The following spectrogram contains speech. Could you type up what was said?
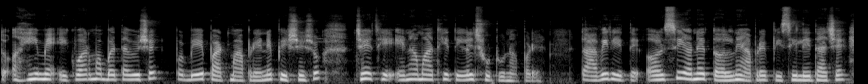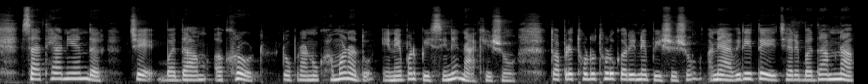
તો અહીં મેં એકવારમાં બતાવ્યું છે, પણ બે પાર્ટમાં આપણે એને પીસીશું, જેથી એનામાંથી તેલ છૂટું ન પડે. તો આવી રીતે અળસી અને તલને આપણે પીસી લીધા છે. સાથે આની અંદર જે બદામ, અખરોટ, ટોપરાનું ખમણ હતું, એને પણ પીસીને નાખીશું. તો આપણે થોડું થોડું કરીને પીસીશું. અને આવી રીતે જ્યારે બદામના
